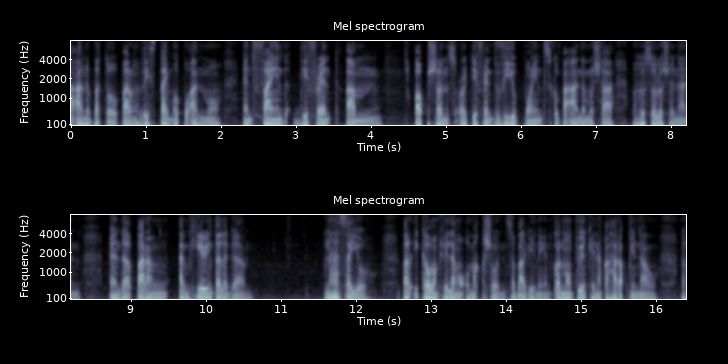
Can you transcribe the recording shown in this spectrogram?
paano ba to? Parang this time upuan mo and find different um, options or different viewpoints kung paano mo siya masosolusyonan. And uh, parang I'm hearing talaga, nasa iyo, para ikaw ang kailangang umaksyon sa bagay na yan. Kung ano man po yung kinakaharap nyo now, na,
